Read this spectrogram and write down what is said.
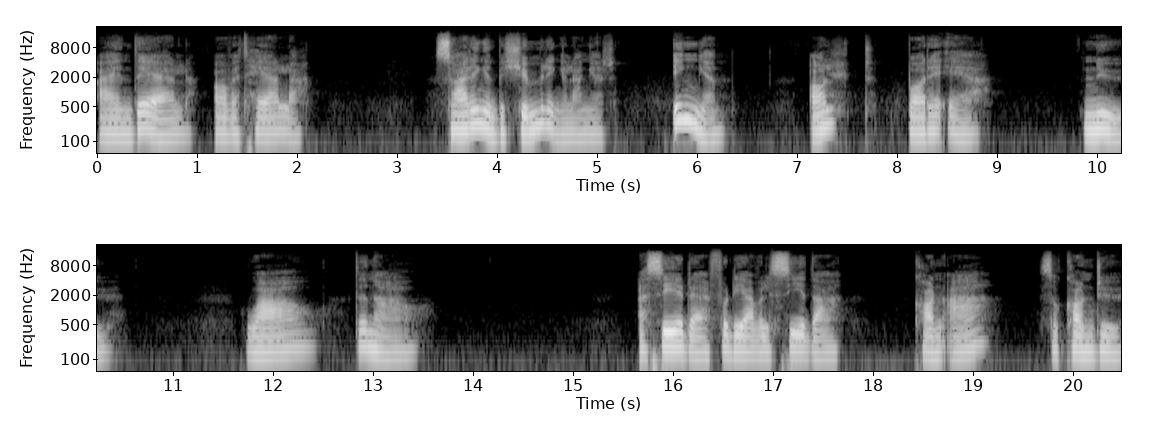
Jeg er en del av et hele. Så er det ingen bekymringer lenger. Ingen. Alt bare er. Nu. Wow the now. Jeg sier det fordi jeg vil si det. Kan jeg, så kan du.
